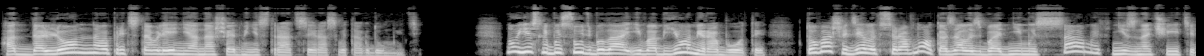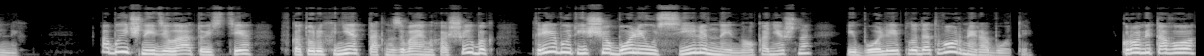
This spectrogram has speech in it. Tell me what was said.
отдаленного представления о нашей администрации, раз вы так думаете. Но если бы суть была и в объеме работы, то ваше дело все равно оказалось бы одним из самых незначительных. Обычные дела, то есть те, в которых нет так называемых ошибок, требуют еще более усиленной, но, конечно, и более плодотворной работы. Кроме того,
